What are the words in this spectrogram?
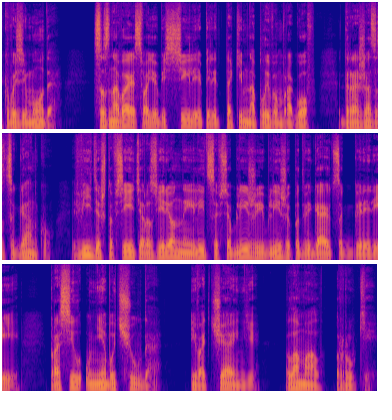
Квазимода, сознавая свое бессилие перед таким наплывом врагов, дрожа за цыганку, видя, что все эти разъяренные лица все ближе и ближе подвигаются к галерее, просил у неба чуда и в отчаянии ломал руки.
